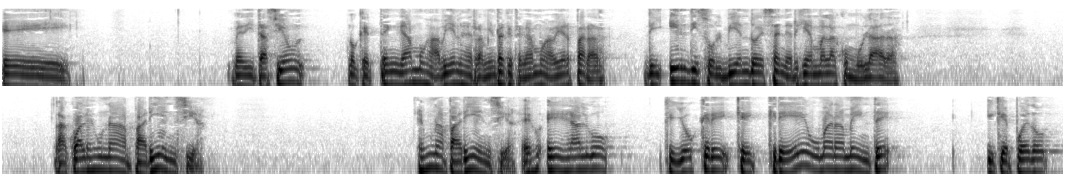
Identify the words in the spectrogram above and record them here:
eh, meditación, lo que tengamos a bien, las herramientas que tengamos a bien para ir disolviendo esa energía mal acumulada, la cual es una apariencia. Es una apariencia, es, algo que yo cre, que creé humanamente y que puedo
